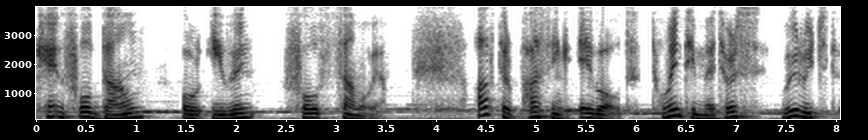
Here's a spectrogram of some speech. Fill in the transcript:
can fall down or even fall somewhere. After passing about 20 meters, we reached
